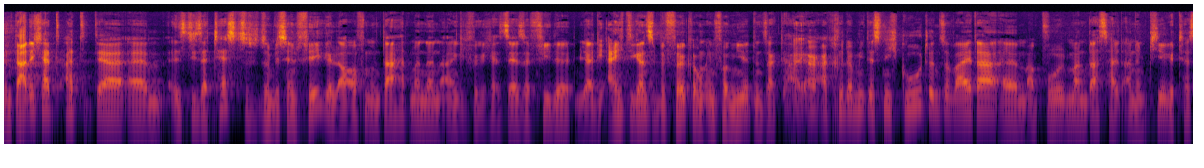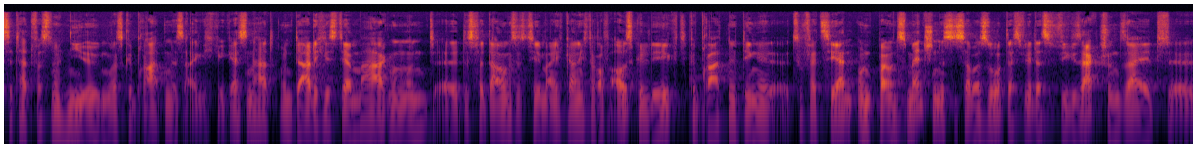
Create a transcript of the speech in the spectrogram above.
und dadurch hat, hat der, ähm, ist dieser Test so ein bisschen fehlgelaufen und da hat man dann eigentlich wirklich sehr, sehr viele, ja, die eigentlich die ganze Bevölkerung informiert und sagt, ah, Acrylamid ist nicht gut und so weiter, ähm, obwohl man das halt an einem Tier getestet hat, was noch nie irgendwas Gebratenes eigentlich gegessen hat. Und dadurch ist der Magen und äh, das Verdauungssystem eigentlich gar nicht darauf ausgelegt, gebratene Dinge äh, zu verzehren. Und bei uns Menschen ist es aber so, dass wir das, wie gesagt, schon seit, äh,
